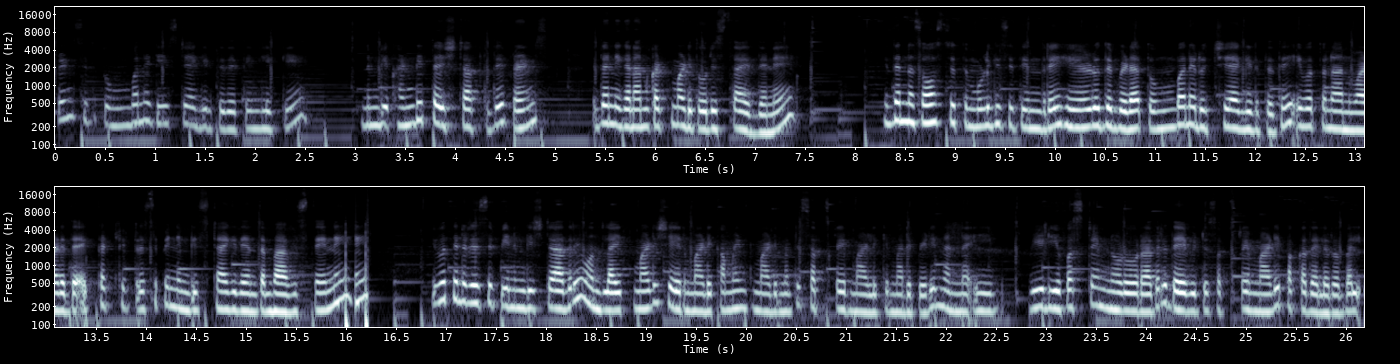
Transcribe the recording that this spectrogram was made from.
ಫ್ರೆಂಡ್ಸ್ ಇದು ತುಂಬಾ ಟೇಸ್ಟಿಯಾಗಿರ್ತದೆ ತಿನ್ನಲಿಕ್ಕೆ ನಿಮಗೆ ಖಂಡಿತ ಇಷ್ಟ ಆಗ್ತದೆ ಫ್ರೆಂಡ್ಸ್ ಇದನ್ನೀಗ ನಾನು ಕಟ್ ಮಾಡಿ ತೋರಿಸ್ತಾ ಇದ್ದೇನೆ. ಇದನ್ನು ಸಾಸ್ ಜೊತೆ ಮುಳುಗಿಸಿ ತಿಂದರೆ ಹೇಳೋದೇ ಬೇಡ ತುಂಬಾ ರುಚಿಯಾಗಿರ್ತದೆ. ಇವತ್ತು ನಾನು ಮಾಡಿದ ಎಗ್ ಕಟ್ಲೆಟ್ ರೆಸಿಪಿ ನಿಮ್ಗೆ ಇಷ್ಟ ಆಗಿದೆ ಅಂತ ಭಾವಿಸ್ತೇನೆ. ಇವತ್ತಿನ ರೆಸಿಪಿ ನಿಮ್ಗೆ ಇಷ್ಟ ಆದರೆ ಒಂದು ಲೈಕ್ ಮಾಡಿ ಶೇರ್ ಮಾಡಿ ಕಮೆಂಟ್ ಮಾಡಿ ಮತ್ತು ಸಬ್ಸ್ಕ್ರೈಬ್ ಮಾಡಲಿಕ್ಕೆ ಮರಿಬೇಡಿ. ನನ್ನ ಈ ವಿಡಿಯೋ ಫಸ್ಟ್ ಟೈಮ್ ನೋಡುವವರಾದರೆ ದಯವಿಟ್ಟು ಸಬ್ಸ್ಕ್ರೈಬ್ ಮಾಡಿ ಪಕ್ಕದಲ್ಲಿರೋ ಬೆಲ್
